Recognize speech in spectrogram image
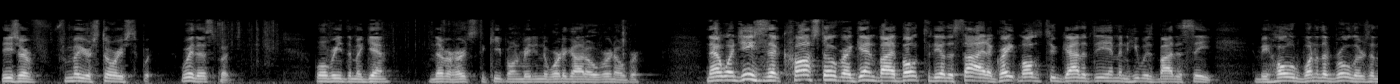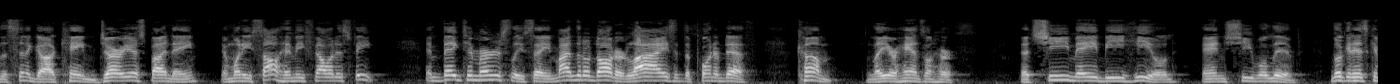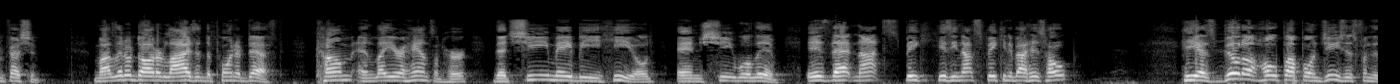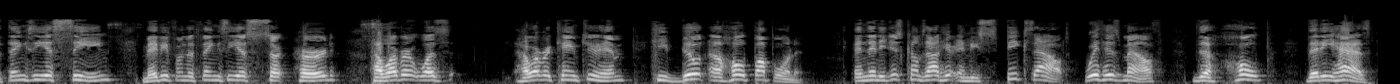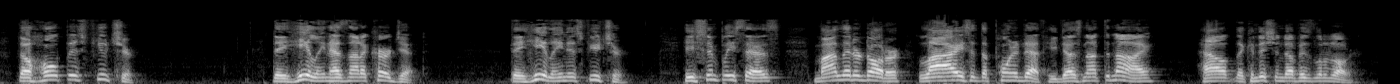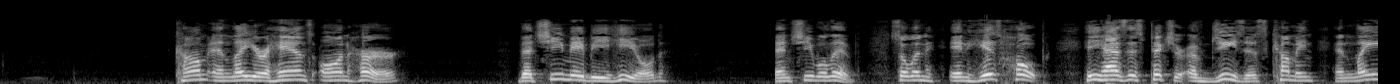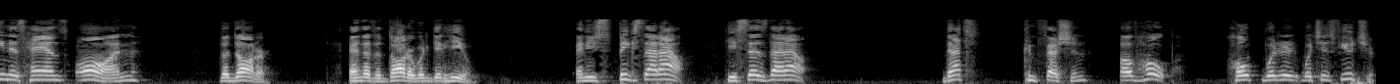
These are familiar stories with us, but we'll read them again. Never hurts to keep on reading the Word of God over and over. Now when Jesus had crossed over again by boat to the other side, a great multitude gathered to him and he was by the sea. And behold, one of the rulers of the synagogue came, Jairus by name, and when he saw him, he fell at his feet and begged him earnestly, saying, My little daughter lies at the point of death. Come, lay your hands on her, that she may be healed and she will live. Look at his confession. My little daughter lies at the point of death. Come and lay your hands on her that she may be healed and she will live. Is that not speak, is he not speaking about his hope? He has built a hope up on Jesus from the things he has seen, maybe from the things he has heard, however it was, however it came to him, he built a hope up on it. And then he just comes out here and he speaks out with his mouth the hope that he has. The hope is future. The healing has not occurred yet. The healing is future. He simply says, my little daughter lies at the point of death. He does not deny how the condition of his little daughter. Come and lay your hands on her that she may be healed and she will live. So in, in his hope, he has this picture of Jesus coming and laying his hands on the daughter and that the daughter would get healed. And he speaks that out. He says that out. That's confession of hope. Hope which is future.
